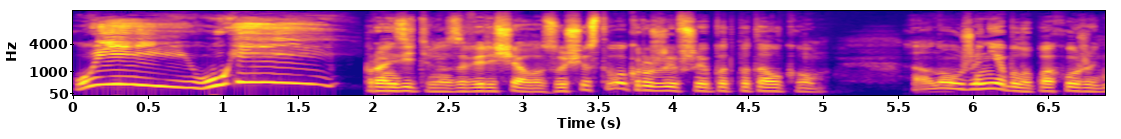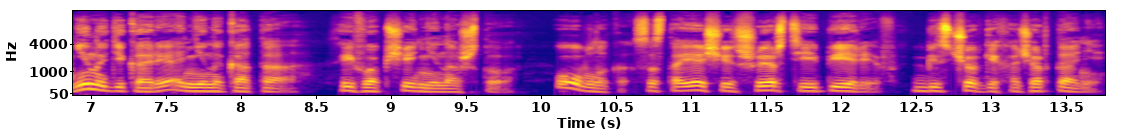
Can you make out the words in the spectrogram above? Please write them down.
«Уи! Уи!» пронзительно заверещало существо, кружившее под потолком. Оно уже не было похоже ни на дикаря, ни на кота, и вообще ни на что. Облако, состоящее из шерсти и перьев, без четких очертаний,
